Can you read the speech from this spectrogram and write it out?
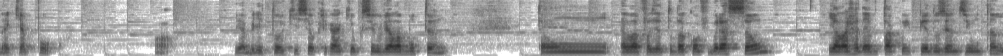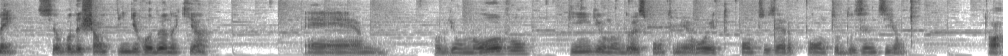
daqui a pouco. Ó, já habilitou aqui, se eu clicar aqui eu consigo ver ela botando. Então, ela vai fazer toda a configuração e ela já deve estar com o IP 201 também. Se eu vou deixar um ping rodando aqui, ó, é, vou abrir um novo, ping 192.68.0.201. Ó,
